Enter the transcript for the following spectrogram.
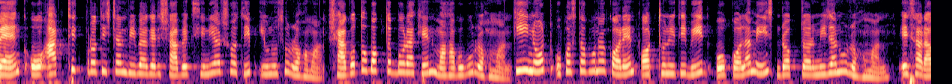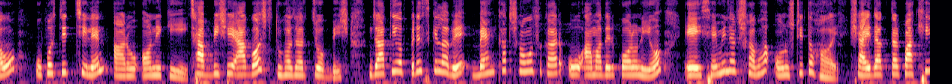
ব্যাংক ও আর্থিক প্রতিষ্ঠান বিভাগের সাবেক সিনিয়র সচিব ইউনুসুর রহমান। স্বাগত বক্তব্য রাখেন মাহবুবুর রহমান। কি নোট উপস্থাপনা করেন অর্থনীতিবিদ ও কলামিস্ট ডক্টর মিজানুর রহমান। এছাড়াও উপস্থিত ছিলেন আরও অনেকেই। ছাব্বিশে আগস্ট দু হাজার চব্বিশ, জাতীয় প্রেস ক্লাবে ব্যাংখাত সংস্কার ও আমাদের করণীয় এই সেমিনার সভা অনুষ্ঠিত হয়। শাহিদ আক্তার পাখি,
